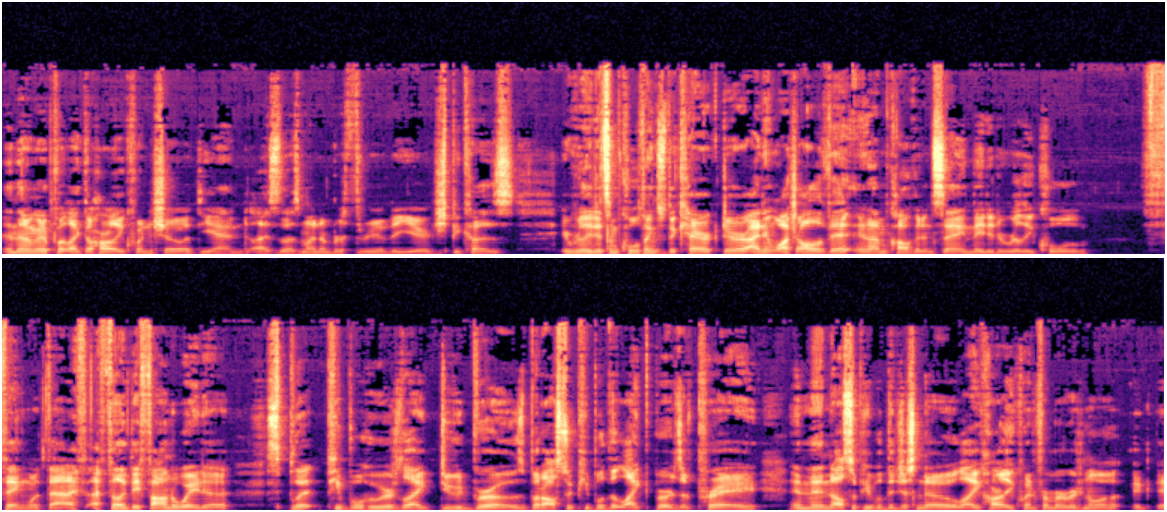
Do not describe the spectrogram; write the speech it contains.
and then I'm gonna put like the Harley Quinn show at the end as as my number three of the year, just because it really did some cool things with the character. I didn't watch all of it, and I'm confident saying they did a really cool thing with that. I feel like they found a way to split people who are like dude bros, but also people that liked Birds of Prey, and then also people that just know like Harley Quinn from her original uh,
